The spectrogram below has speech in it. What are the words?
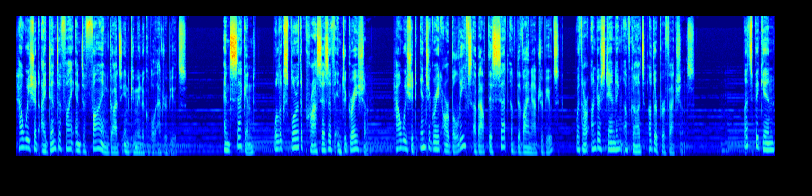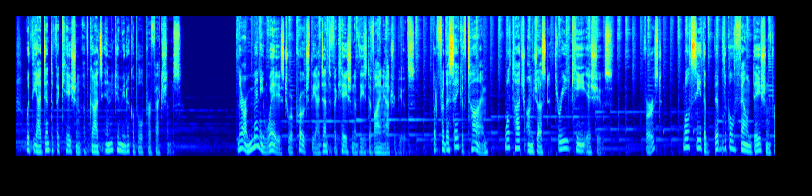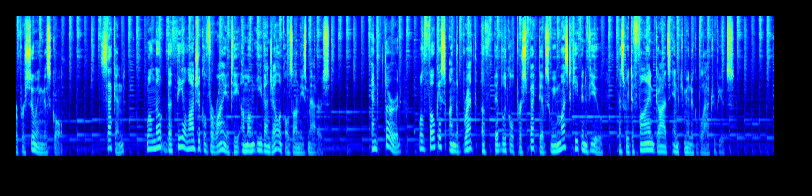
how we should identify and define God's incommunicable attributes. And second, we'll explore the process of integration, how we should integrate our beliefs about this set of divine attributes with our understanding of God's other perfections. Let's begin with the identification of God's incommunicable perfections. There are many ways to approach the identification of these divine attributes but for the sake of time, we'll touch on just three key issues. First, we'll see the biblical foundation for pursuing this goal. Second, we'll note the theological variety among evangelicals on these matters. And third, we'll focus on the breadth of biblical perspectives we must keep in view as we define God's incommunicable attributes.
